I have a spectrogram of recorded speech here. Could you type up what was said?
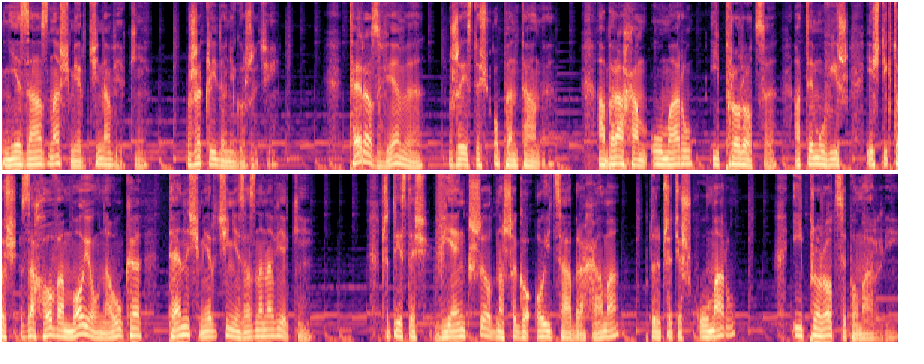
nie zazna śmierci na wieki. Rzekli do niego Żydzi. Teraz wiemy, że jesteś opętany. Abraham umarł i prorocy, a ty mówisz, jeśli ktoś zachowa moją naukę, ten śmierci nie zazna na wieki. Czy ty jesteś większy od naszego ojca Abrahama, który przecież umarł? I prorocy pomarli.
